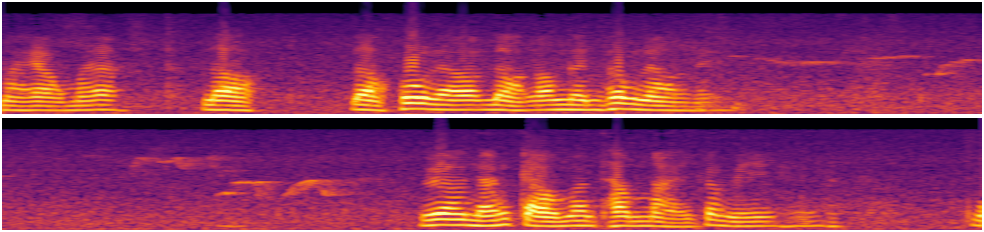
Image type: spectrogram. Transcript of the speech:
หม่ ๆ ออกมา หลอก หลอกพวกเราหลอกเอาเงินพวกเราเนี่ยหรือเอาหนังเก่ามาทำใหม่ก็มีว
